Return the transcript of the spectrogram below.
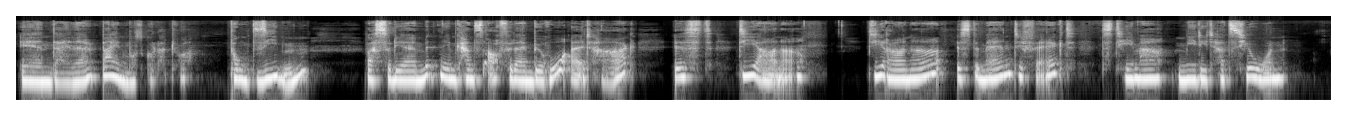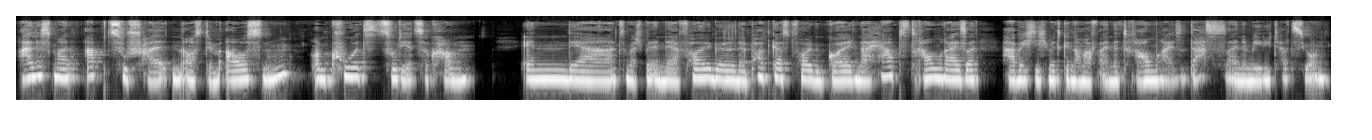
in deine Beinmuskulatur. Punkt 7, was du dir mitnehmen kannst, auch für deinen Büroalltag, ist Diana. Dhyana ist im Endeffekt das Thema Meditation. Alles mal abzuschalten aus dem Außen und kurz zu dir zu kommen. In der, zum Beispiel in der Folge, in der Podcast-Folge Goldener Herbst Traumreise habe ich dich mitgenommen auf eine Traumreise. Das ist eine Meditation.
